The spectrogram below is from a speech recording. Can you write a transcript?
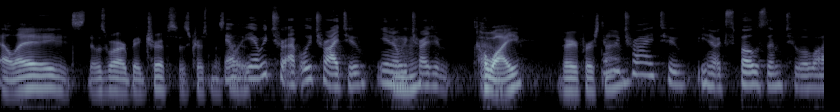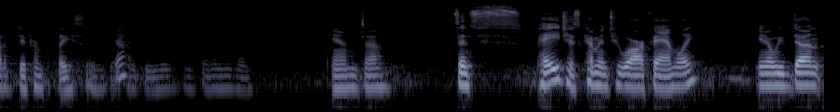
L.A. It's those were our big trips. Was Christmas Yeah, time. yeah, we travel, we try to, you know, we Mhm. try to. uh, Hawaii, very first And we time. try to, you know, expose them to a lot of different places, Yeah. ideas and things. And, and uh, since Paige has come into our family, you know, we've done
